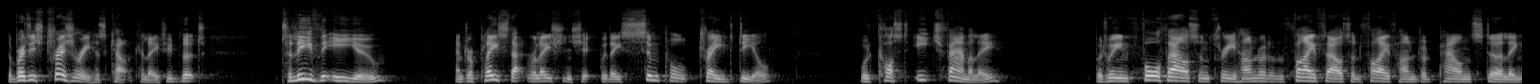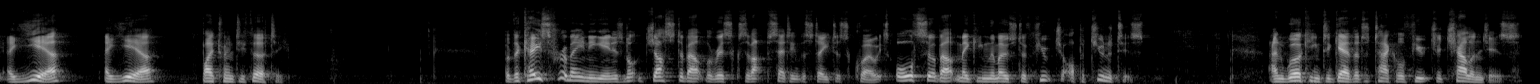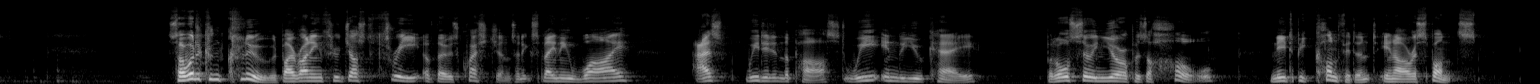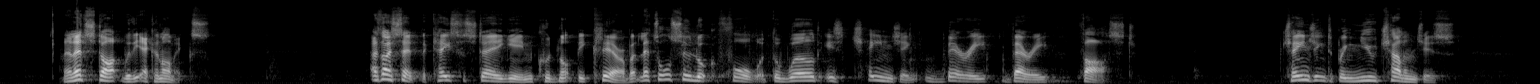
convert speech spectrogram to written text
the British Treasury has calculated that to leave the EU and replace that relationship with a simple trade deal would cost each family between 4,300 and 5,500 pounds sterling a year, a year by 2030. But the case for remaining in is not just about the risks of upsetting the status quo, it's also about making the most of future opportunities and working together to tackle future challenges. So I want to conclude by running through just three of those questions and explaining why, as we did in the past, we in the UK but also in Europe as a whole, need to be confident in our response. Now, let's start with the economics. As I said, the case for staying in could not be clearer, but let's also look forward. The world is changing very, very fast. Changing to bring new challenges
